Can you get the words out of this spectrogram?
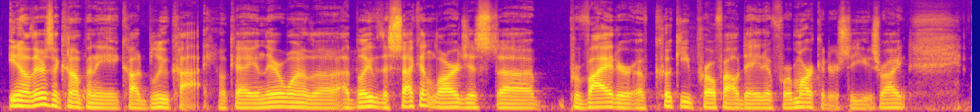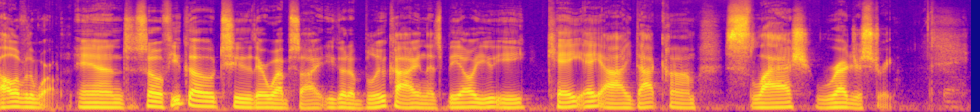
you know, there's a company called BlueKai, okay, and they're one of the, I believe, the second largest uh, provider of cookie profile data for marketers to use, right, all over the world. And so if you go to their website, you go to BlueKai, and that's B L U E K A I dot com slash registry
